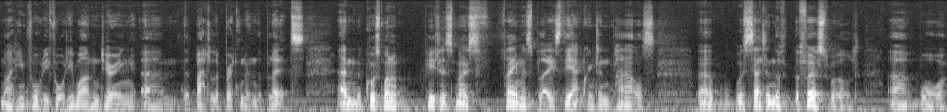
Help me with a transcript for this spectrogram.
1940-41, during um, the Battle of Britain and the Blitz. And of course, one of Peter's most famous plays, The Accrington Pals, uh, was set in the, the First World uh, War.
